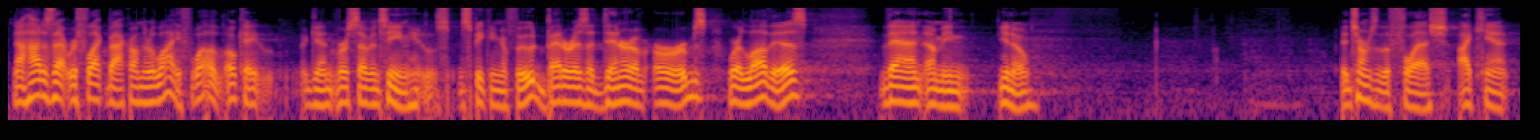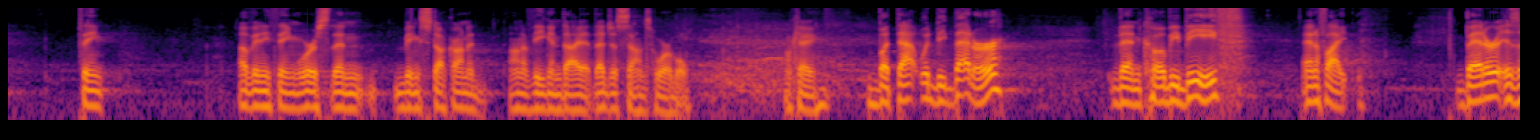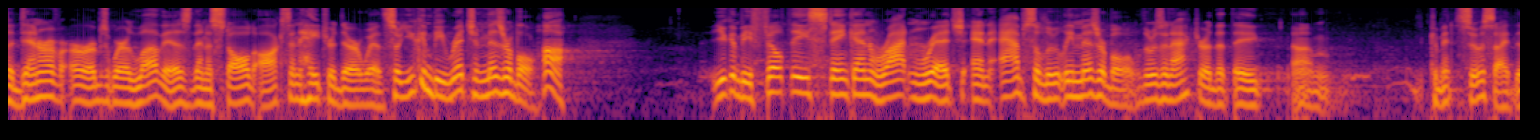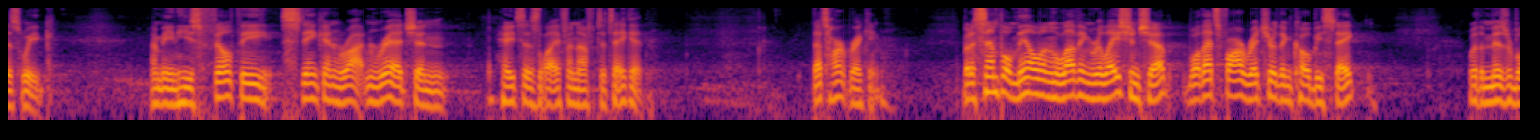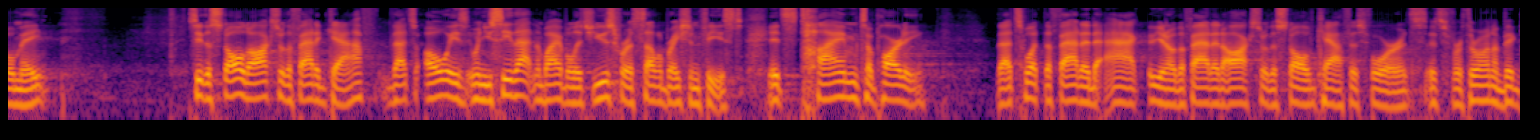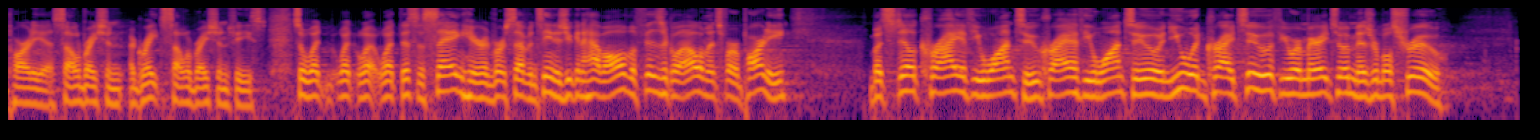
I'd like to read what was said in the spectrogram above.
Now, how does that reflect back on their life? Well, okay, again, verse 17, speaking of food, better is a dinner of herbs where love is than, I mean, you know, in terms of the flesh, I can't think of anything worse than being stuck on a, on a vegan diet. That just sounds horrible. Okay. But that would be better than Kobe beef and a fight. Better is a dinner of herbs where love is than a stalled ox and hatred therewith. So you can be rich and miserable, huh? You can be filthy, stinking, rotten rich and absolutely miserable. There was an actor that they um, committed suicide this week. I mean, he's filthy, stinking, rotten rich and hates his life enough to take it. That's heartbreaking. But a simple meal and a loving relationship, well, that's far richer than Kobe steak with a miserable mate. See, the stalled ox or the fatted calf, that's always, when you see that in the Bible, it's used for a celebration feast. It's time to party. That's what the fatted act, you know, the fatted ox or the stalled calf is for. It's, it's for throwing a big party, a celebration, a great celebration feast. So what, what, what, what this is saying here in verse 17 is you can have all the physical elements for a party, but still cry if you want to, cry if you want to, and you would cry too if you were married to a miserable shrew.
